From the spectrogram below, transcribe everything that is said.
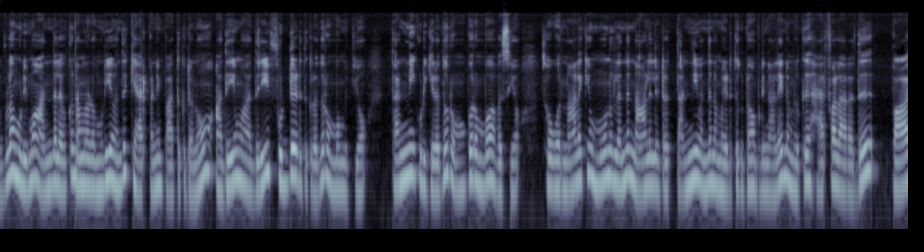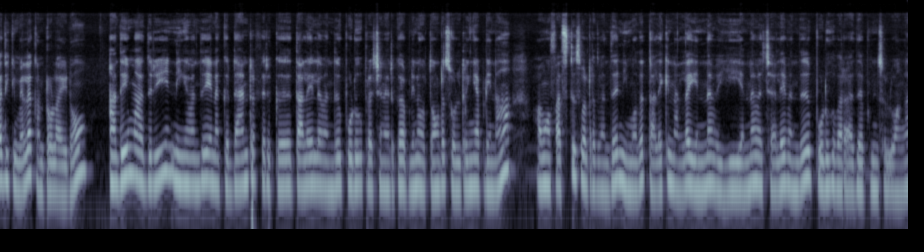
எவ்வளோ முடியுமோ அந்தளவுக்கு நம்மளோட முடியை வந்து கேர் பண்ணி பார்த்துக்கிட்டணும் அதே மாதிரி ஃபுட்டு எடுத்துக்கிறதும் ரொம்ப முக்கியம். தண்ணி குடிக்கிறதும் ரொம்ப ரொம்ப அவசியம். ஸோ ஒரு நாளைக்கு மூணுலேருந்து நாலு லிட்டர் தண்ணி வந்து நம்ம எடுத்துக்கிட்டோம் அப்படின்னாலே நம்மளுக்கு ஹேர் ஃபால் ஆகிறது பாதிக்கு மேலே கண்ட்ரோல் ஆகிடும் அதே மாதிரி நீங்கள் வந்து எனக்கு டேண்ட்ரஃப் இருக்குது தலையில் வந்து பொடுகு பிரச்சனை இருக்குது அப்படின்னு ஒருத்தவங்கள்ட்ட சொல்கிறீங்க அப்படின்னா அவங்க ஃபஸ்ட்டு சொல்கிறது வந்து நீ முதல் தலைக்கு நல்லா எண்ணெய் வை. எண்ணெய் வச்சாலே வந்து பொடுகு வராது அப்படின்னு சொல்லுவாங்க.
